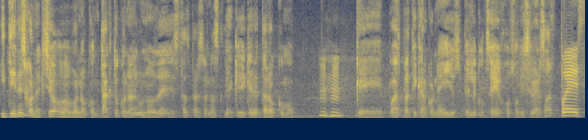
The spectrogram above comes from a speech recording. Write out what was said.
¿Y tienes conexión, o, bueno, contacto con alguno de estas personas de aquí de Querétaro, como que puedas platicar con ellos y pedirle consejos o viceversa? Pues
